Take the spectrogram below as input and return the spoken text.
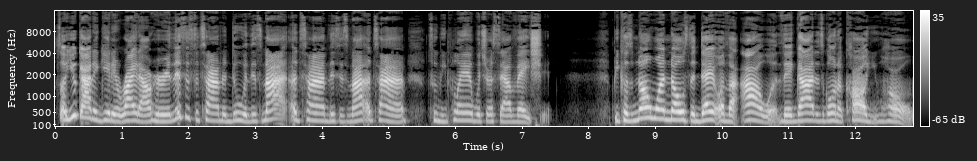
So you got to get it right out here. And this is the time to do it. It's not a time, this is not a time to be playing with your salvation. because no one knows the day or the hour that God is going to call you home.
